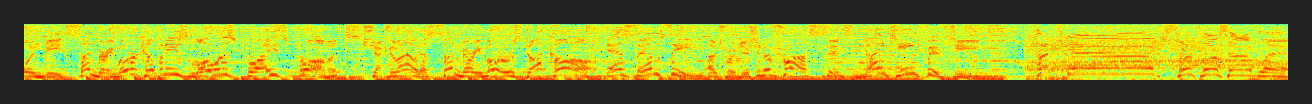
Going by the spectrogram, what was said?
one beats Sunbury Motor Company's lowest price promise. Check them out at sunburymotors.com. SMC, a tradition of trust since 1915. Touchdown! Surplus Outlet.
